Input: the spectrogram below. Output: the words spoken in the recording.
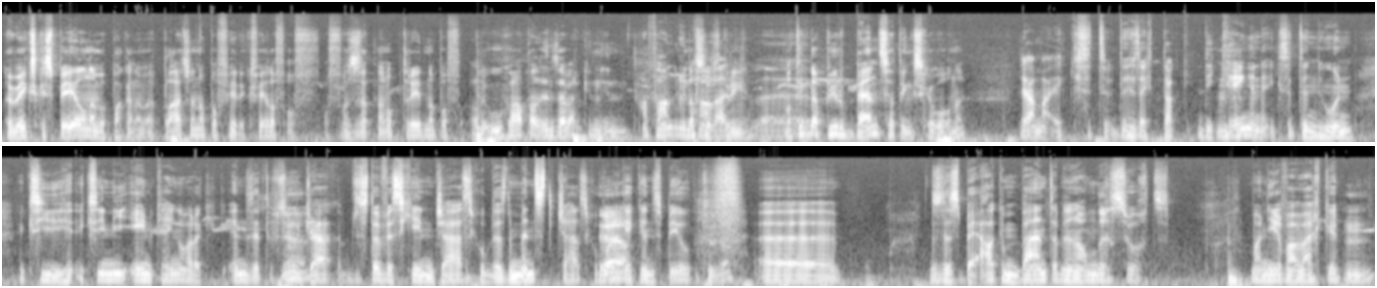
een weekje spelen en we pakken een plaatje op of weet ik veel. Of, of, of we zetten een optreden op. Of, allee, hoe gaat dat in zijn werk in, in, in Afhankelijk dat soort kringen? eh, Want ik ben puur bandsettings gewoon, hè. Ja, maar ik zit, je zegt dat die Mhm. kringen, ik zit in gewoon, ik zie, ik zie niet één kring waar ik in zit of zo. Ja. Ja. de Stuff is geen jazzgroep, dat is de minst jazzgroep Ja, waar ik in speel. Het is dat. Eh, dus, dus bij elke band hebben een ander soort manier van werken. Mhm.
